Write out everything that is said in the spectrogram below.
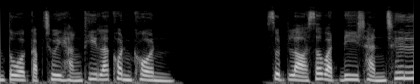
ำตัวกับชุยหังทีละคนคนสุดหล่อสวัสดีฉันชื่อ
